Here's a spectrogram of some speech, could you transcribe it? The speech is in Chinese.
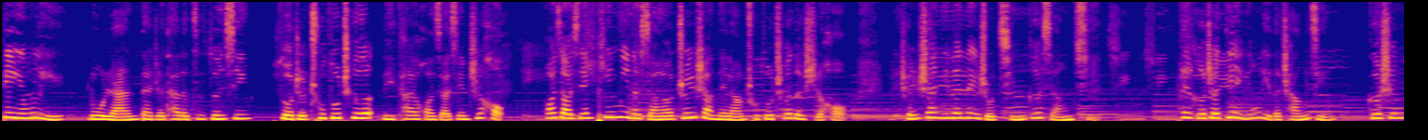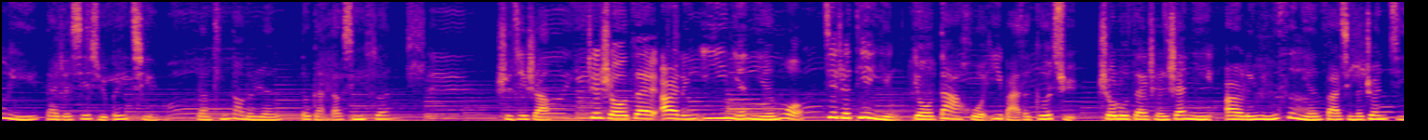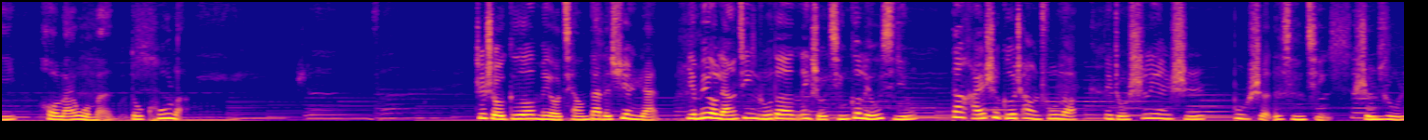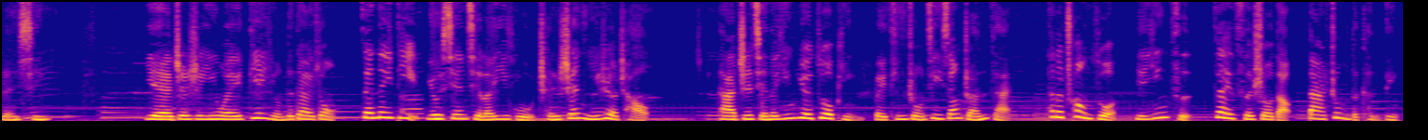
电影里，陆然带着他的自尊心，坐着出租车离开黄小仙之后，黄小仙拼命的想要追上那辆出租车的时候，陈珊妮的那首情歌响起，配合着电影里的场景。歌声里带着些许悲情，让听到的人都感到心酸。实际上，这首在2011年年末借着电影又大火一把的歌曲，收录在陈珊妮2004年发行的专辑《后来我们都哭了》。这首歌没有强大的渲染，也没有梁静茹的那首情歌流行，但还是歌唱出了那种失恋时不舍的心情，深入人心。也正是因为电影的带动，在内地又掀起了一股陈珊妮热潮。他之前的音乐作品被听众竞相转载，他的创作也因此再次受到大众的肯定。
